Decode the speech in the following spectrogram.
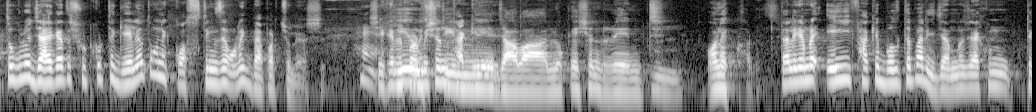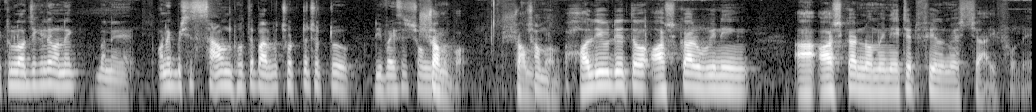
এতগুলো জায়গাতে শ্যুট করতে গেলেও তো অনেক কস্টিংসের অনেক ব্যাপার চলে আসে। হ্যাঁ। সেখানে পারমিশন থাকে। যাওয়া লোকেশন রেন্ট অনেক খরচ। তাহলে কি আমরা এই ফাঁকে বলতে পারি যে আমরা যে এখন টেকনোলজিক্যালি অনেক মানে অনেক বেশি সাউন্ড হতে পারব ছোট্ট ছোট্ট ডিভাইসের সঙ্গে। সম্ভব সম্ভব। হলিউডে তো Oscar winning Oscar nominated film এসছে আইফোনে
